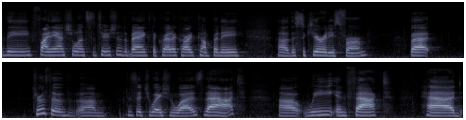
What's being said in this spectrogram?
the financial institution, the bank, the credit card company, uh, the securities firm. But truth of um, the situation was that uh, we, in fact, had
